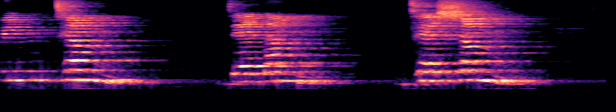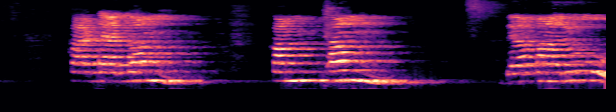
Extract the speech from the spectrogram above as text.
पिंचम जलम। झषम कटलम कंठम। डमरु।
